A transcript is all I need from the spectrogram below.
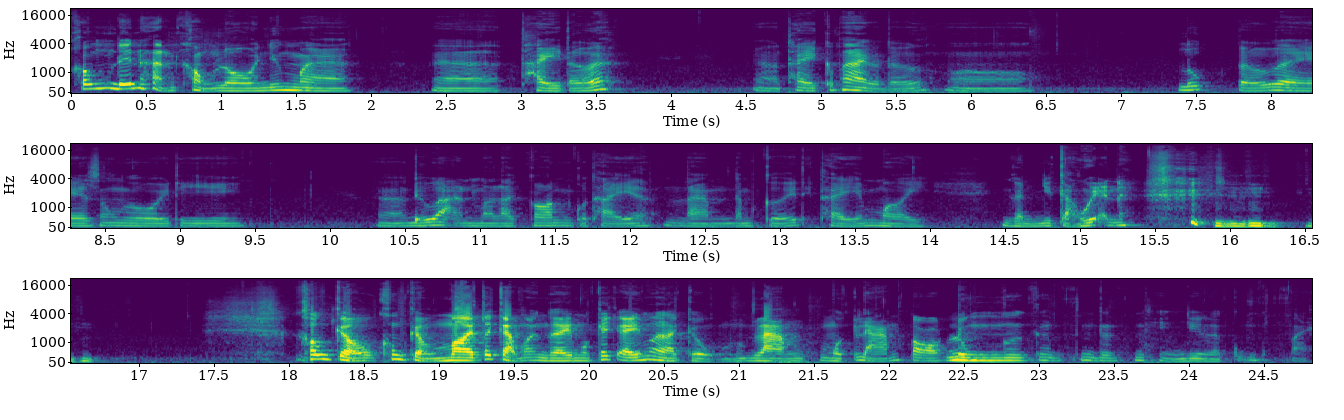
không đến hẳn khổng lồ nhưng mà à, thầy tớ ấy, à, thầy cấp 2 của tớ ờ, lúc tớ về xong rồi thì à, đứa bạn mà là con của thầy á, làm đám cưới thì thầy ấy mời gần như cả huyện ấy. không kiểu không kiểu mời tất cả mọi người một cách ấy mà là kiểu làm một cái đám to đùng hình như là cũng phải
